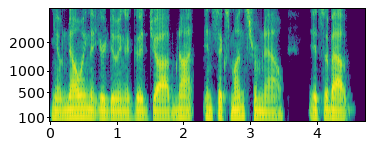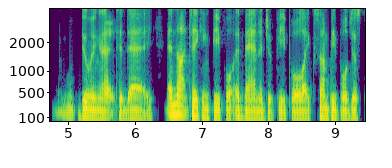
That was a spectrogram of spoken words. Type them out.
you know knowing that you're doing a good job not in six months from now. It's about doing that today and not taking people advantage of people. Like some people just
